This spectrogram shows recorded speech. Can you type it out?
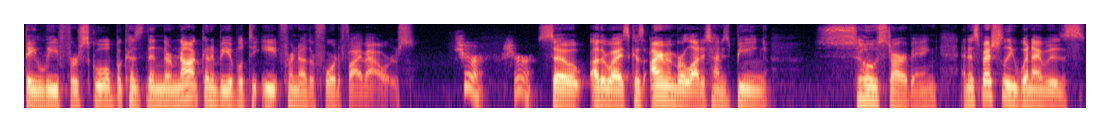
they leave for school because then they're not going to be able to eat for another four to five hours. Sure, sure. So otherwise, because I remember a lot of times being so starving, and especially when I was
